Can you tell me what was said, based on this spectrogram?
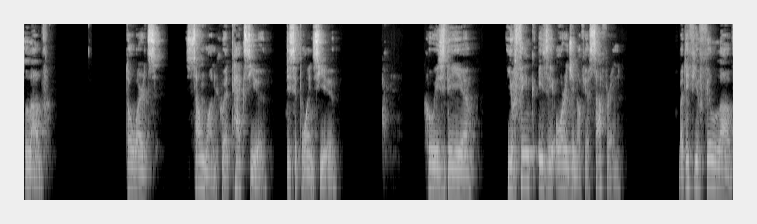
love towards someone who attacks you, disappoints you, who is the, uh, you think is the origin of your suffering, but if you feel love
